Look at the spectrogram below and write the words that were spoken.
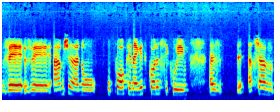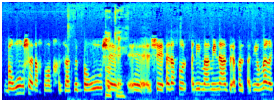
והעם שלנו הוא פה כנגד כל הסיכויים. אז עכשיו, ברור שאנחנו עם חזק, וברור ש, okay. אוקיי. uh, שאנחנו, אני מאמינה זה, אבל אני אומרת,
